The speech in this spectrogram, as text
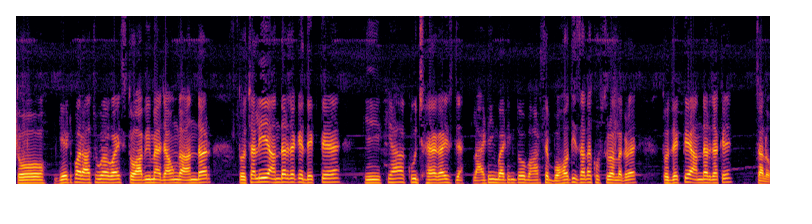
तो गेट पर आ चुका गाइस तो अभी मैं जाऊँगा अंदर। तो चलिए अंदर जाके देखते हैं कि क्या कुछ है गाइस लाइटिंग वाइटिंग तो बाहर से बहुत ही ज़्यादा खूबसूरत लग रहा है। तो देखते हैं अंदर जाके। चलो।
